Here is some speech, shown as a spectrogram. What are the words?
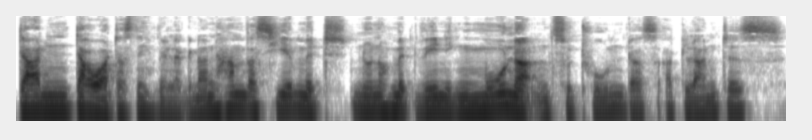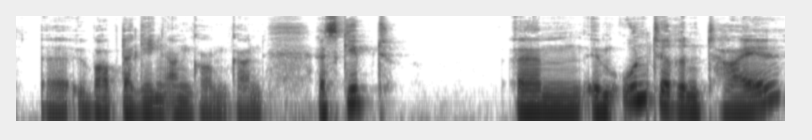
dann dauert das nicht mehr lange. Dann haben wir es hier mit nur noch mit wenigen Monaten zu tun, dass Atlantis äh, überhaupt dagegen ankommen kann. Es gibt ähm, im unteren Teil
